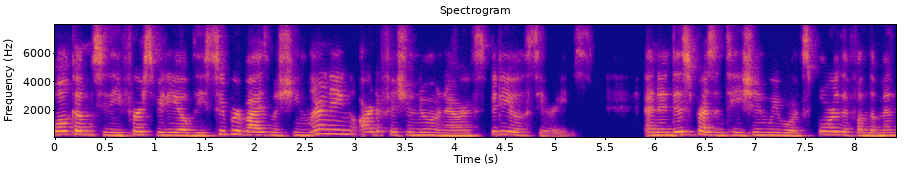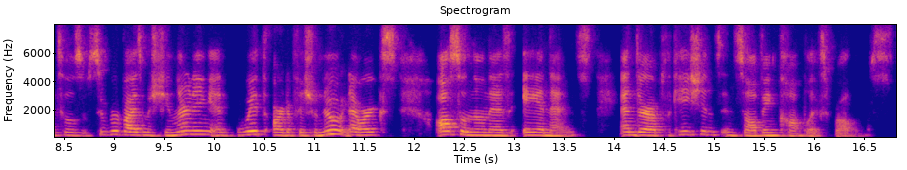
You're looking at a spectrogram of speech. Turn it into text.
Welcome to the first video of the Supervised Machine Learning Artificial Neural Networks video series. And in this presentation, we will explore the fundamentals of supervised machine learning and with artificial neural networks, also known as ANNs, and their applications in solving complex problems.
